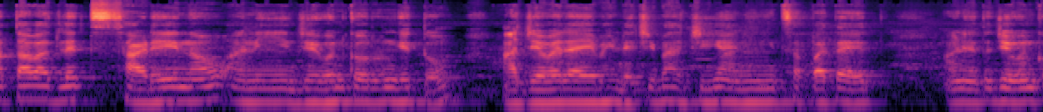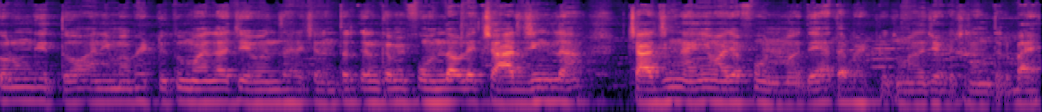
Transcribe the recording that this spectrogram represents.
आता वाजलेत साडे नऊ आणि जेवण करून घेतो. आज जेवायला आहे भेंड्याची भाजी आणि चपात्या आहेत. आणि आता जेवण करून घेतो आणि मग भेटतो तुम्हाला जेवण झाल्याच्यानंतर. कारण का मी फोन लावलाय चार्जिंगला. चार्जिंग नाही आहे माझ्या फोनमध्ये. आता भेटतो तुम्हाला जेवायच्या नंतर. बाय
